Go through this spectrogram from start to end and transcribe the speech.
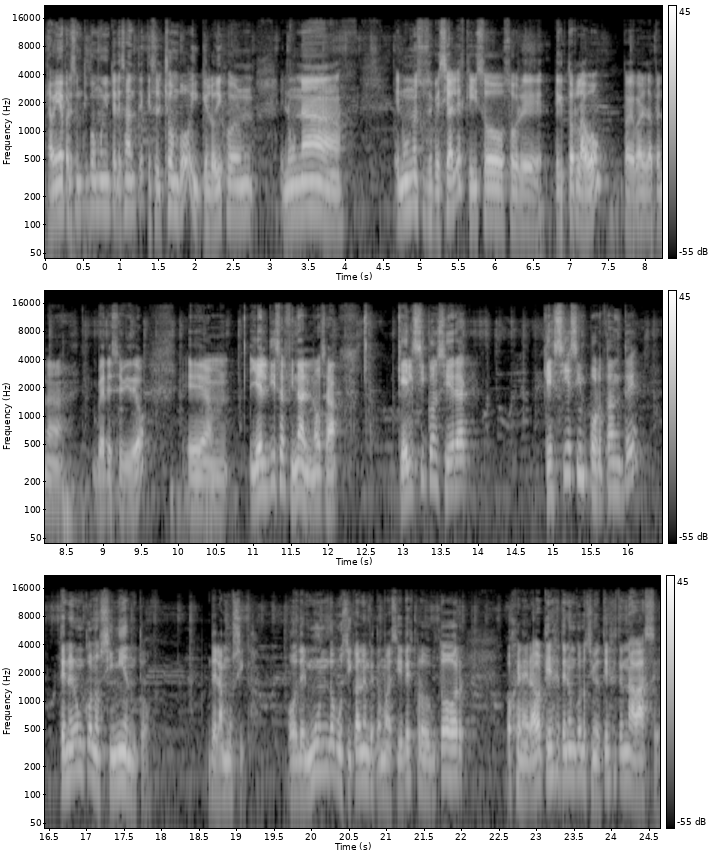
que a mí me parece un tipo muy interesante, que es el Chombo, y que lo dijo en, en una en uno de sus especiales que hizo sobre Héctor Lavoe, para que vale la pena ver ese video. Eh, y él dice al final, ¿no? O sea, que él sí considera que sí es importante tener un conocimiento de la música o del mundo musical en el que te mueves. Si eres productor o generador, tienes que tener un conocimiento, tienes que tener una base.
